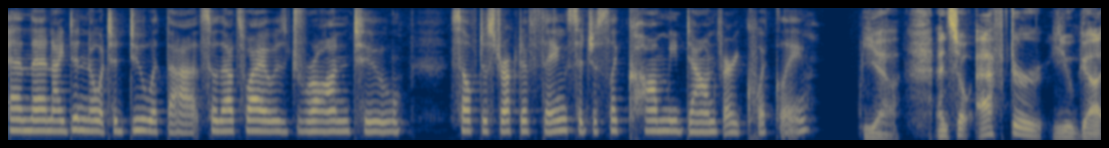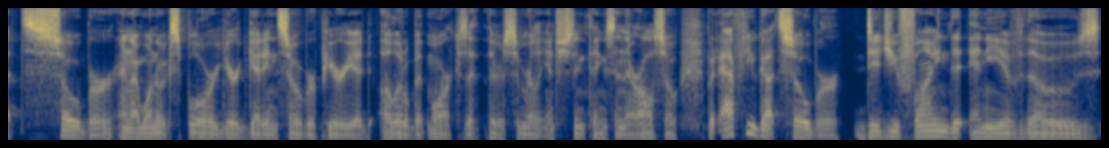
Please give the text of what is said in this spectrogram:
And then I didn't know what to do with that. So that's why I was drawn to self destructive things to just like calm me down very quickly. Yeah. And so after you got sober, and I want to explore your getting sober period a little bit more because there's some really interesting things in there also. But after you got sober, did you find that any of those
